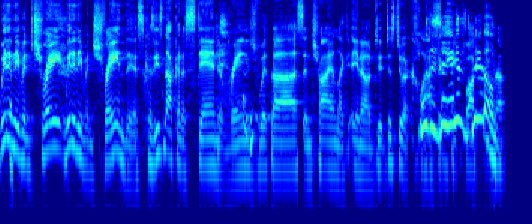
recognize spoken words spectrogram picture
we didn't even train. We didn't even train this because he's not going to stand at range with us and try and like you know do, just do a classic. With his hands down.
